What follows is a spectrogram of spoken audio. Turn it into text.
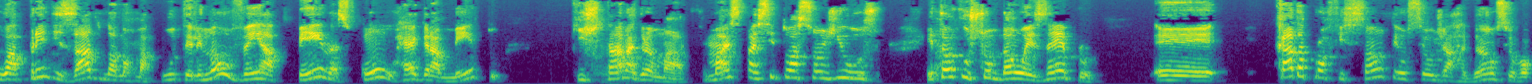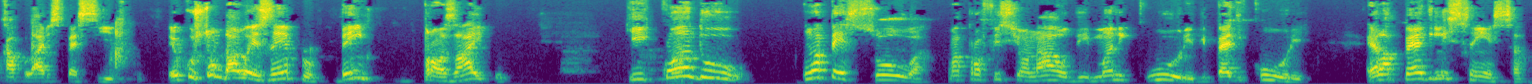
o aprendizado da norma culta ele não vem apenas com o regramento que está na gramática, mas as situações de uso. Então, eu costumo dar um exemplo é, cada profissão tem o seu jargão, o seu vocabulário específico. Eu costumo dar um exemplo bem prosaico, que quando uma pessoa, uma profissional de manicure, de pedicure, ela pede licença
